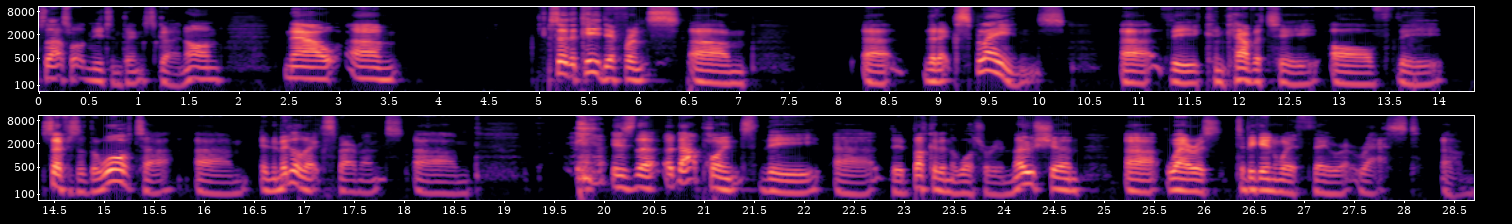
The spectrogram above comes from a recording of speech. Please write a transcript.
So that's what Newton thinks going on. Now, um, so the key difference um, uh, that explains uh, the concavity of the surface of the water um, in the middle of the experiment um, is that at that point the uh, the bucket and the water are in motion, uh, whereas to begin with they were at rest. Um,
